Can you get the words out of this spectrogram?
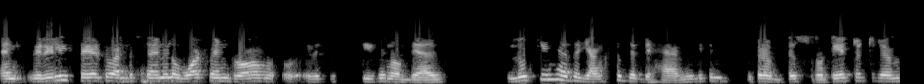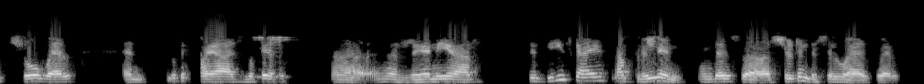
And we really fail to understand, you know, what went wrong with the season of theirs. Looking at the youngsters that they have, they can they could have just rotated them so well. And look at Fayaz, look at uh, Rainier. These guys are brilliant. And there's uh, Shilton D'Silva as well.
